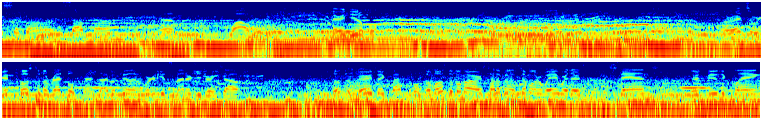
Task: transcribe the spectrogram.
Saban, Sabnam. Um, wow. Very beautiful. All right, so we're getting close to the Red Bull tent. I have a feeling we're gonna get some energy drinks out. So it's a very big festival. So most of them are set up in a similar way where there's stands, there's music playing,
